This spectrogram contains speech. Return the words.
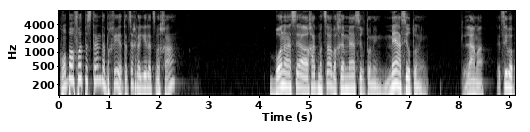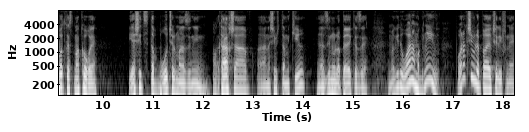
כמו בהופעות בסטנדאפ, אחי, אתה צריך להגיד לעצמך, בוא נעשה הערכת מצב אחרי 100 סרטונים. 100 סרטונים. למה? אצלי בפודקאסט, מה קורה? יש הצטברות של מאזינים. אוקיי. אתה עכשיו, האנשים שאתה מכיר, יאזינו לפרק הזה. הם יגידו, וואלה, מגניב, בוא נקשיב לפרק שלפני,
